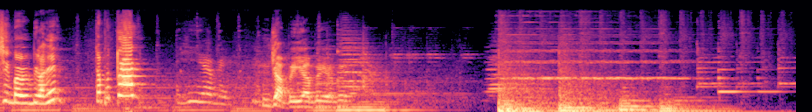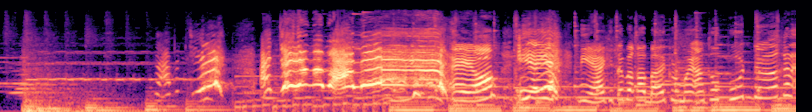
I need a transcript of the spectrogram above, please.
Kagak sih Babe bilangin? Cepetan! Iya, Be. Ya, be, ya, be, ya, be. Eyong, iya iya, nih ya ya kita bakal balik ke rumahnya Uncle Pudel. Kan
